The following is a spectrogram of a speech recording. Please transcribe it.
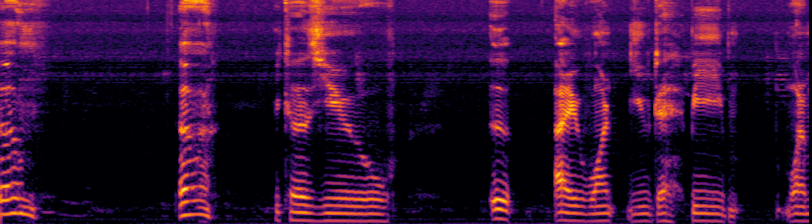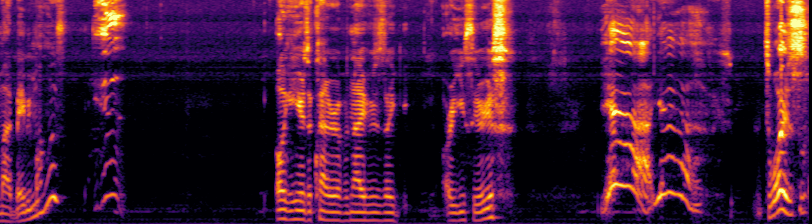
um. Uh. Because you. Uh, I want you to be one of my baby mamas? All can hear is a clatter of a knife. It's like, are you serious? Yeah, yeah. Twice.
